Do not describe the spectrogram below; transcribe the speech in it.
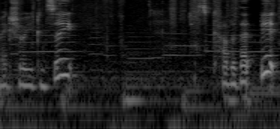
Make sure you can see. Just cover that bit.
